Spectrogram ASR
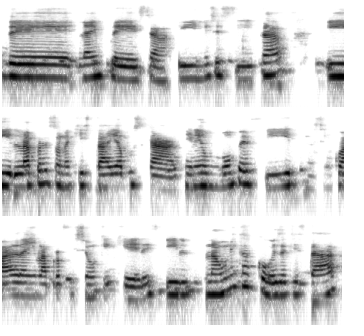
de la empresa y necesita y la persona que está ahí a buscar tiene un buen perfil, se encuadra en la profesión que quieres y la única cosa que está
